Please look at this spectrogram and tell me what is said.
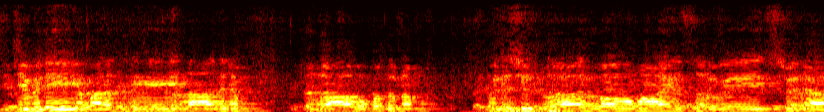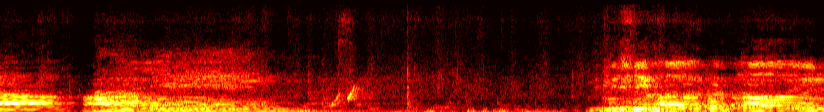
ജീവനെയും മനസ്സിലെയും നാഥനും പിതാവുന്നതിനും പരിശുദ്ധാത്മാവുമായ സർവേശ്വര. കർത്താവിൻ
